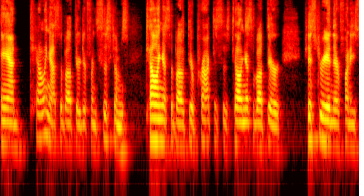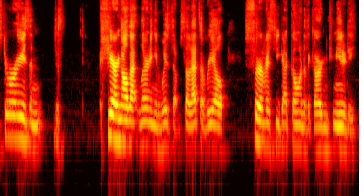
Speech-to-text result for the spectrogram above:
and telling us about their different systems telling us about their practices telling us about their history and their funny stories and just sharing all that learning and wisdom. So that's a real service you got going to the garden community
